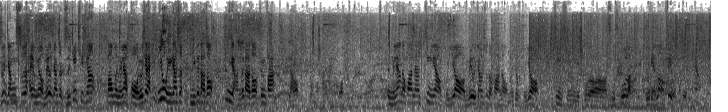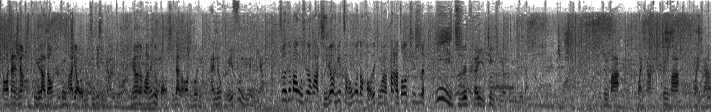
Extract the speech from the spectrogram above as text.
只僵尸，还有没有？没有僵尸，直接切枪，把我们能量保留下来。又一个僵尸，一个大招，两个大招蒸发，然后我们换一波。这能量的话呢，尽量不要没有僵尸的话呢，我们就不要进行一个输出了，有点浪费我们这个能量。好，三能量，一个大招蒸发掉，我们直接清枪。能量的话呢，又保持在了二十多点，还能回复一定的能量。所以这把武器的话，只要你掌握的好的情况下，大招其实是一直可以进行攻击的。蒸发换枪，蒸发换枪，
